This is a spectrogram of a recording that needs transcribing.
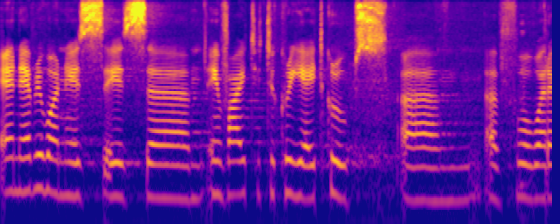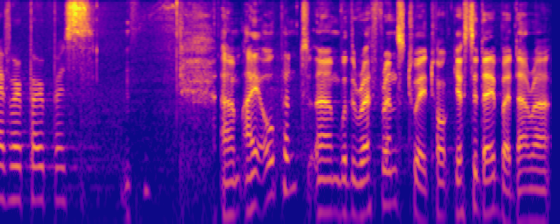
and everyone is, is um, invited to create groups um, for whatever purpose. Um, I opened um, with a reference to a talk yesterday by Dara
